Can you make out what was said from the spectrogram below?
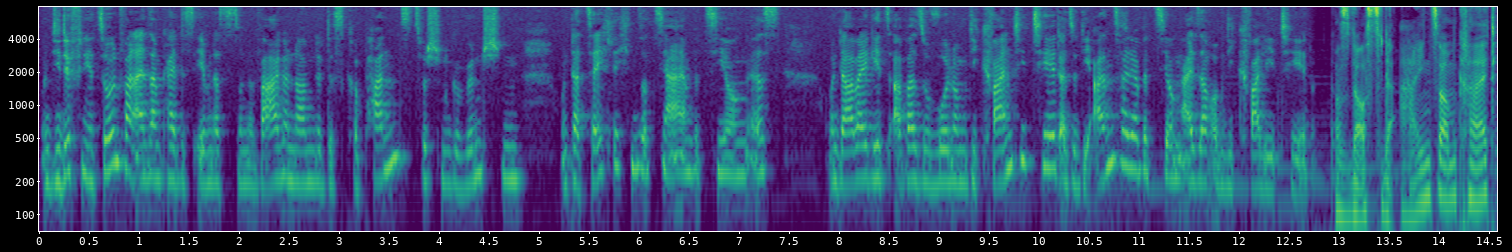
Und die Definition von Einsamkeit ist eben, dass es so eine wahrgenommene Diskrepanz zwischen gewünschten und tatsächlichen sozialen Beziehungen ist. Und dabei geht es aber sowohl um die Quantität, also die Anzahl der Beziehungen, als auch um die Qualität. Also das zu der Einsamkeit.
